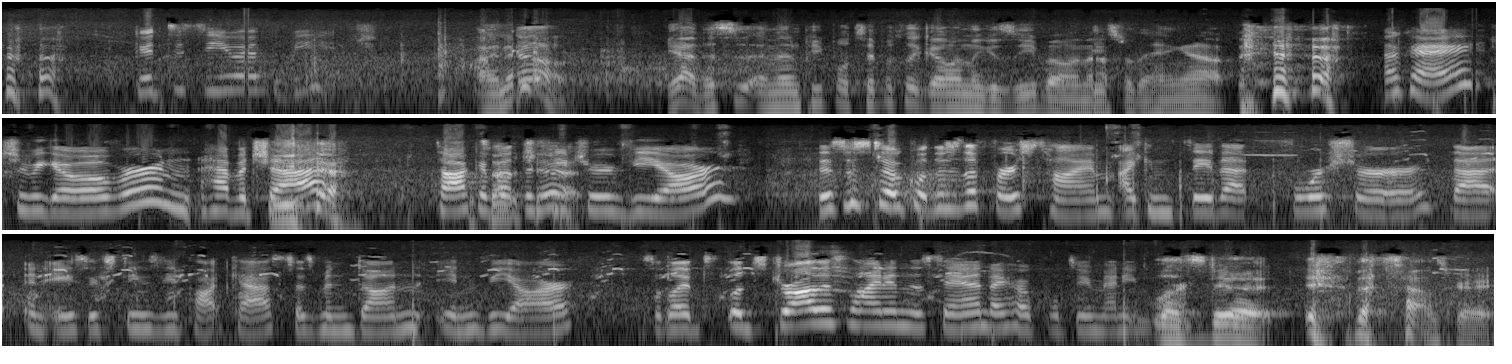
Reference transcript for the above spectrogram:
Good to see you at the beach. I know. Yeah, this is, and then people typically go in the gazebo, and that's where they hang out. Okay. Should we go over and have a chat? Yeah. Talk Let's about the chat. future of VR? This is so cool. This is the first time I can say that for sure that an A16Z podcast has been done in VR. So let's let's draw this line in the sand. I hope we'll do many more. Let's do it. that sounds great.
